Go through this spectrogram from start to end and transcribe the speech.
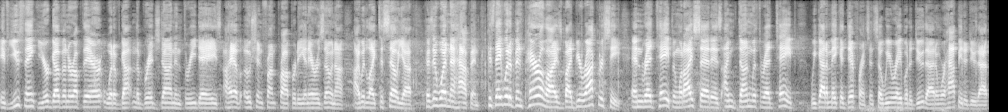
if you think your governor up there would have gotten the bridge done in three days, I have oceanfront property in Arizona I would like to sell you because it wouldn't have happened. Because they would have been paralyzed by bureaucracy and red tape. And what I said is, I'm done with red tape we got to make a difference. And so we were able to do that, and we're happy to do that.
